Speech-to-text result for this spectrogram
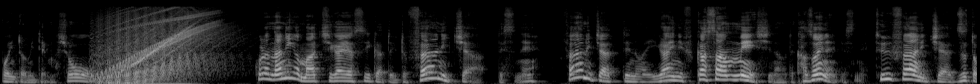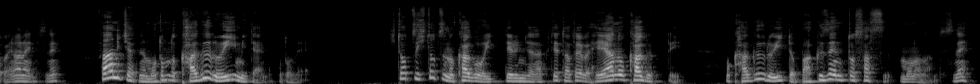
ポイントを見てみましょう。これは何が間違いやすいかというと、furniture ですね。furniture っていうのは意外に不可算名詞なので数えないんですね。to furnitures とか言わないんですね。furniture ってのはもともと家具類みたいなことで、一つ一つの家具を言ってるんじゃなくて、例えば部屋の家具っていう、家具類と漠然と指すものなんですね。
